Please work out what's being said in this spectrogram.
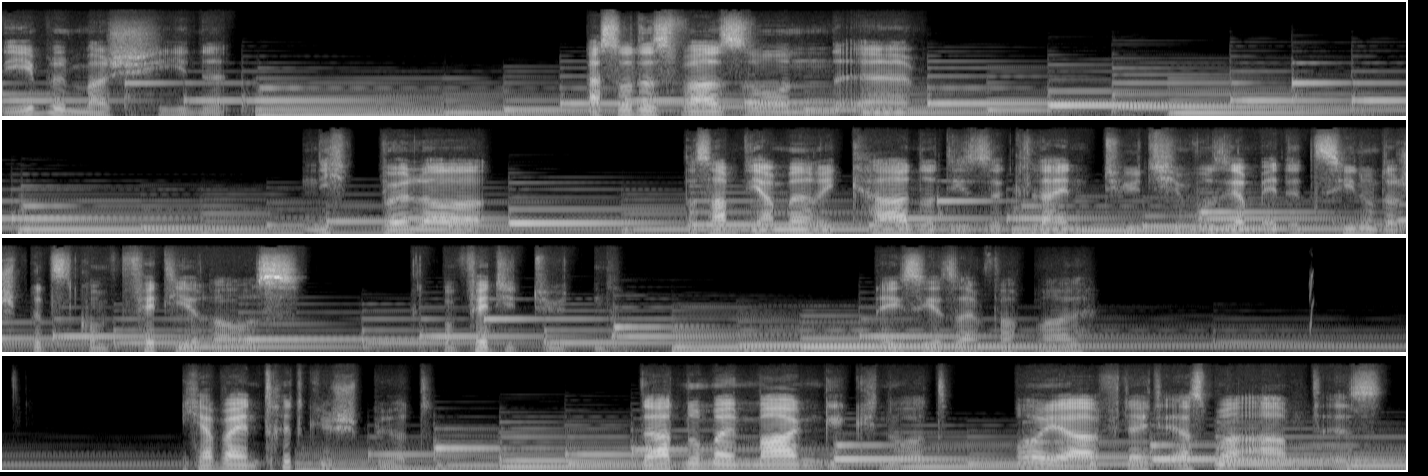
Nebelmaschine. Ach so, das war so ein, ähm... Nicht Böller... Das haben die Amerikaner, diese kleinen Tütchen, wo sie am Ende ziehen und dann spritzt Konfetti raus. Konfettitüten. Ich sie jetzt einfach mal. Ich habe einen Tritt gespürt. Da hat nur mein Magen geknurrt. Oh ja, vielleicht erstmal Abendessen.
